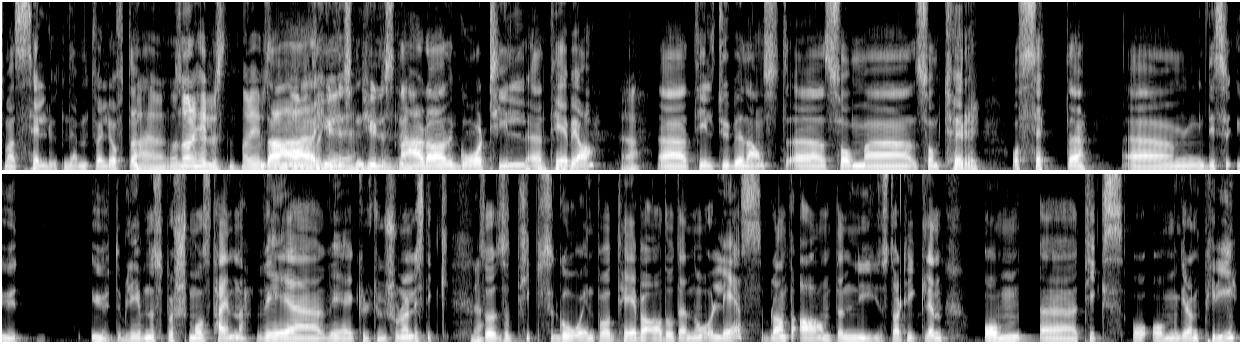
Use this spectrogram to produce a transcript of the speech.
som er selvutnevnt veldig ofte. Ah, ja. Og Nå er det hyllesten. Nå er det hyllesten. Da er hyllesten, hyllesten er da går til uh, TBA, Ja. uh, til To Be Announced, uh, som, eh, som tør å sette eh, disse ut, uteblivende spørsmålstegnene ved, ved kulturjournalistikk. Ja. Så, så tips, gå inn på tba.no og les bl.a. den nyeste artikkelen om eh, TIX og om Grand Prix,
